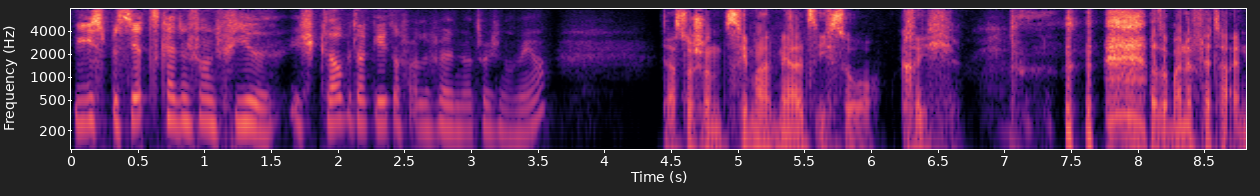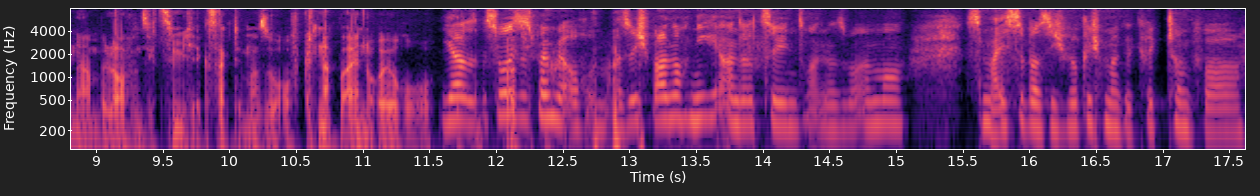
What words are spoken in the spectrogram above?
wie ich es bis jetzt kenne, schon viel. Ich glaube, da geht auf alle Fälle natürlich noch mehr. Da hast du schon zehnmal mehr als ich so krieg. also meine Flattereinnahmen belaufen sich ziemlich exakt immer so auf knapp einen Euro. Ja, so ist es bei mir auch immer. Also ich war noch nie an der zehn dran. Das war immer das meiste, was ich wirklich mal gekriegt habe, war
